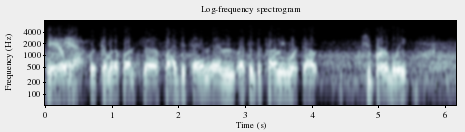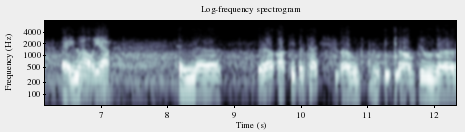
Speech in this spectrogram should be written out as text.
We're, uh, Yeah. we're coming up on uh, five to ten, and I think the timing worked out superbly. Pretty And- well, yeah. And uh, you know, I'll keep in touch. I'll, I'll do uh,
